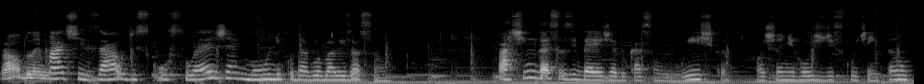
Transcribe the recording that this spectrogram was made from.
problematizar o discurso hegemônico da globalização. Partindo dessas ideias de educação linguística, Roxane Rojo discute então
